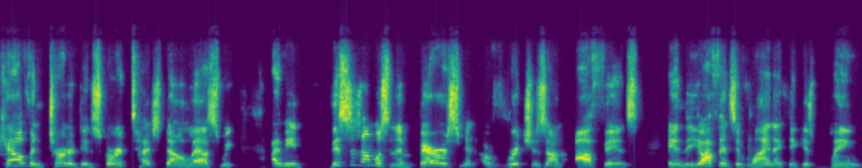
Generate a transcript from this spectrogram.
Calvin Turner didn't score a touchdown last week. I mean, this is almost an embarrassment of riches on offense. And the offensive line, I think, is playing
